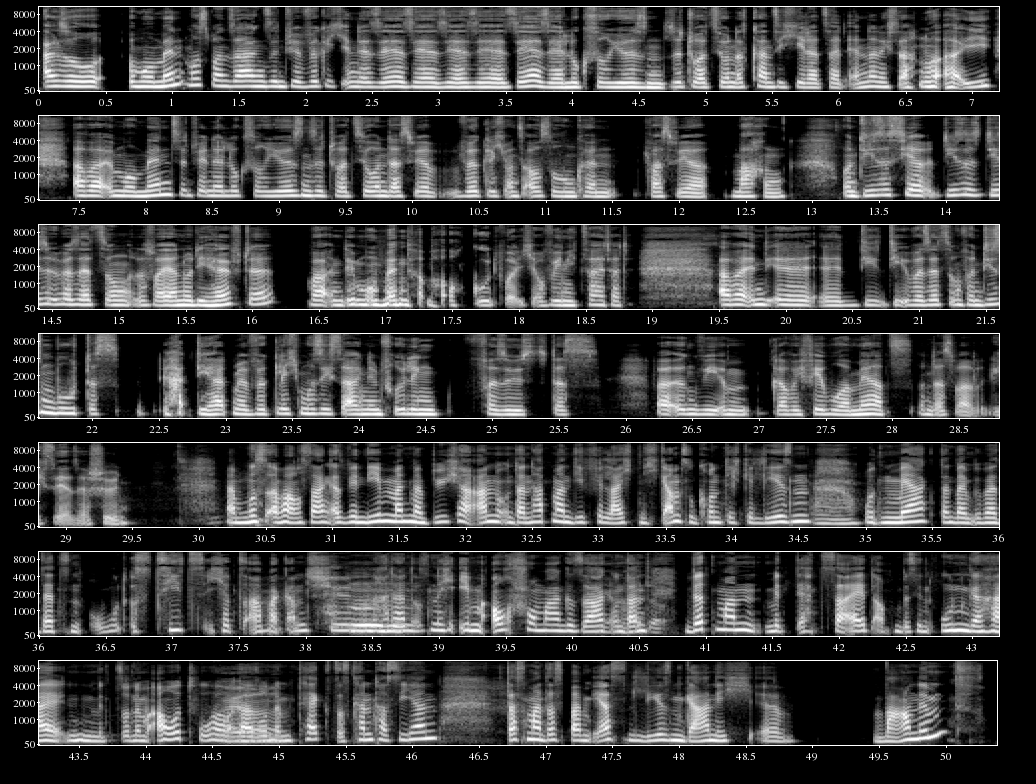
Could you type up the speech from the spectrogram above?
Also im Moment muss man sagen, sind wir wirklich in der sehr, sehr, sehr, sehr, sehr, sehr luxuriösen Situation. Das kann sich jederzeit ändern. Ich sage nur AI. Aber im Moment sind wir in der luxuriösen Situation, dass wir wirklich uns aussuchen können, was wir machen. Und dieses hier, dieses, diese Übersetzung, das war ja nur die Hälfte, war in dem Moment aber auch gut, weil ich auch wenig Zeit hatte. Aber in, äh, die, die Übersetzung von diesem Buch, das, die hat mir wirklich, muss ich sagen, den Frühling versüßt. Das war irgendwie im, glaube ich, Februar, März. Und das war wirklich sehr, sehr schön. Man muss aber auch sagen, also wir nehmen manchmal Bücher an und dann hat man die vielleicht nicht ganz so gründlich gelesen und merkt dann beim Übersetzen, oh, das zieht sich jetzt aber ganz schön. Mhm. Hat er das nicht eben auch schon mal gesagt? Ja, und dann wird man mit der Zeit auch ein bisschen ungehalten mit so einem Autor Ja. oder so einem Text. Das kann passieren, dass man das beim ersten Lesen gar nicht äh, wahrnimmt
